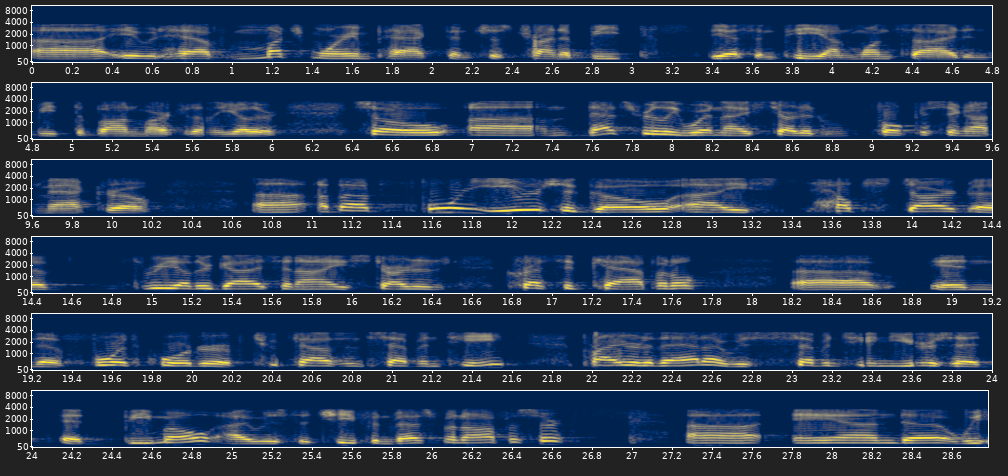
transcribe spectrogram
uh, it would have much more impact than just trying to beat the S&P on one side and beat the bond market on the other. So um, that's really when I started focusing on macro. Uh, about four years ago, I helped start. Uh, three other guys and I started Cresset Capital uh, in the fourth quarter of 2017. Prior to that, I was 17 years at at BMO. I was the chief investment officer, uh, and uh, we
